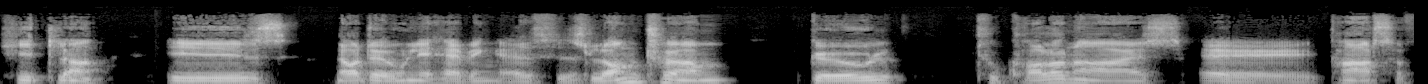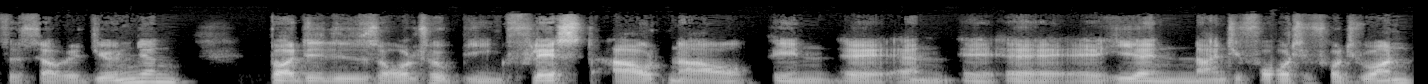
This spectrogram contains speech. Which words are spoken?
Hitler is not only having as his long term goal to colonize uh, parts of the Soviet Union, but it is also being fleshed out now in uh, and, uh, uh here in 1940-41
